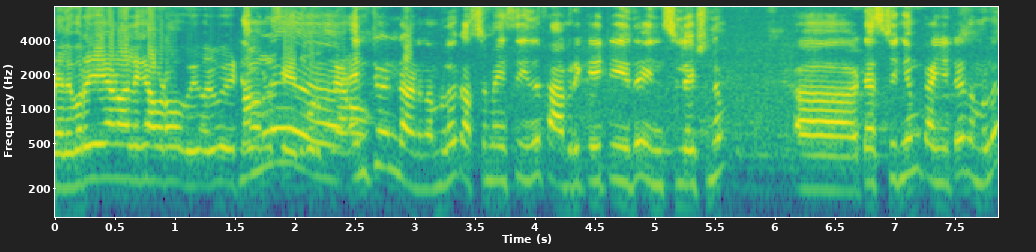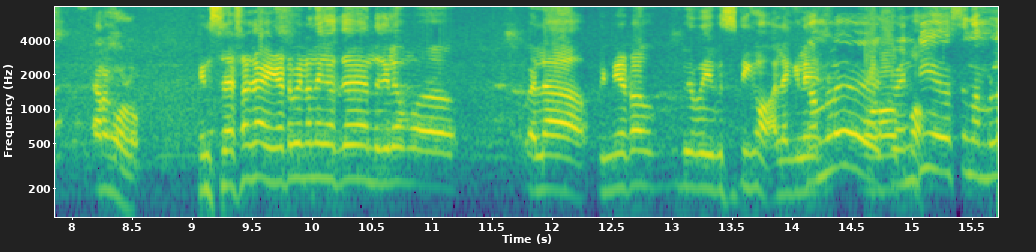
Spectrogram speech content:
ഡെലിവറി ചെയ്യണോ അല്ലെങ്കിൽ അവിടെ നമ്മൾ എൻ ടു എൻഡ് ആണ്. നമ്മൾ കസ്റ്റമൈസ് ചെയ്ത് ഫാബ്രിക്കേറ്റ് ചെയ്ത് ഇൻസ്റ്റലേഷനും ടെസ്റ്റിങ്ങും കഴിഞ്ഞിട്ട് നമ്മൾ ഇറങ്ങുള്ളൂ. ഇൻസ്റ്റലേഷൻ കഴിഞ്ഞിട്ട് പിന്നെ നിങ്ങൾക്ക് എന്തെങ്കിലും വല്ല പിന്നീട് റീവിസിറ്റിങ്ങോ അല്ലെങ്കിൽ നമ്മൾ ട്വന്റി ഇയേഴ്സ് നമ്മൾ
